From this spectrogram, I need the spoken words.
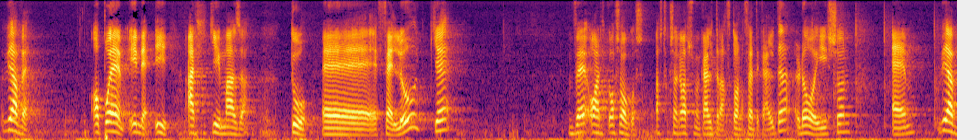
δια v. Όπου m είναι η αρχική μάζα του ε, φελού και Β ο αρχικός όγκος. Α το ξαγράψουμε καλύτερα αυτό να φαίνεται καλύτερα. Ρο ίσον M δια Β.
